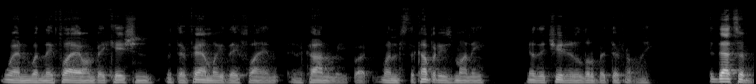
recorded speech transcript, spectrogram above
when when they fly on vacation with their family, they fly in, in economy. But when it's the company's money, you know, they treat it a little bit differently. That's a,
